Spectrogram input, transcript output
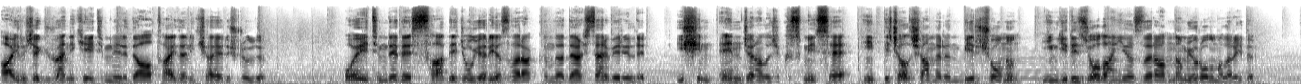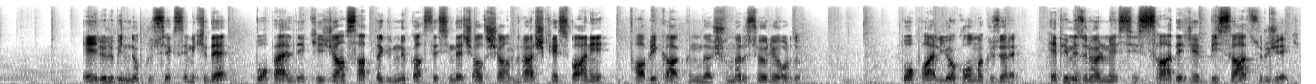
Ayrıca güvenlik eğitimleri de 6 aydan 2 aya düşürüldü. O eğitimde de sadece uyarı yazılar hakkında dersler verildi. İşin en can alıcı kısmı ise Hintli çalışanların birçoğunun İngilizce olan yazıları anlamıyor olmalarıydı. Eylül 1982'de Bhopal'deki Jansatta günlük gazetesinde çalışan Raj Kesvani fabrika hakkında şunları söylüyordu. Bhopal yok olmak üzere. Hepimizin ölmesi sadece bir saat sürecek.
